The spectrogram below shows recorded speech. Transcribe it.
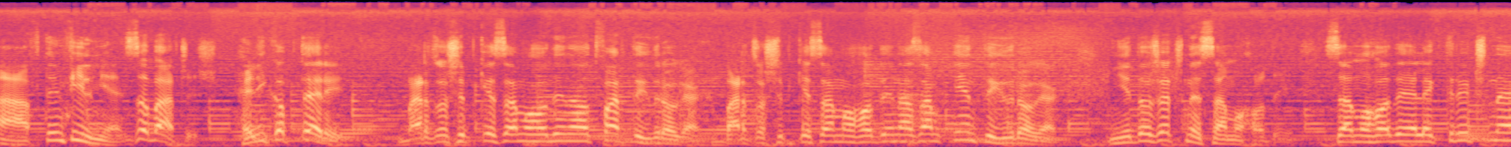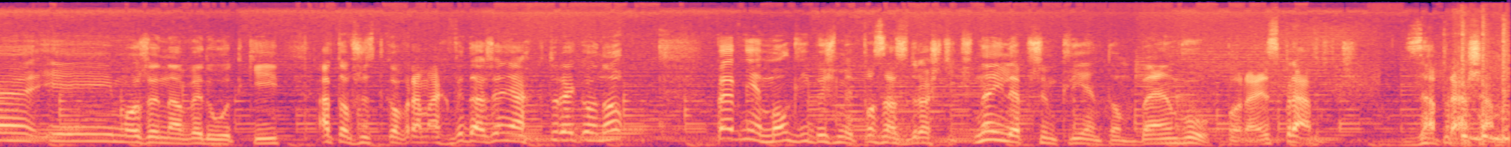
A w tym filmie zobaczysz helikoptery, bardzo szybkie samochody na otwartych drogach, bardzo szybkie samochody na zamkniętych drogach, niedorzeczne samochody, samochody elektryczne i może nawet łódki. A to wszystko w ramach wydarzenia, którego no pewnie moglibyśmy pozazdrościć najlepszym klientom BMW. Pora je sprawdzić. Zapraszam.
